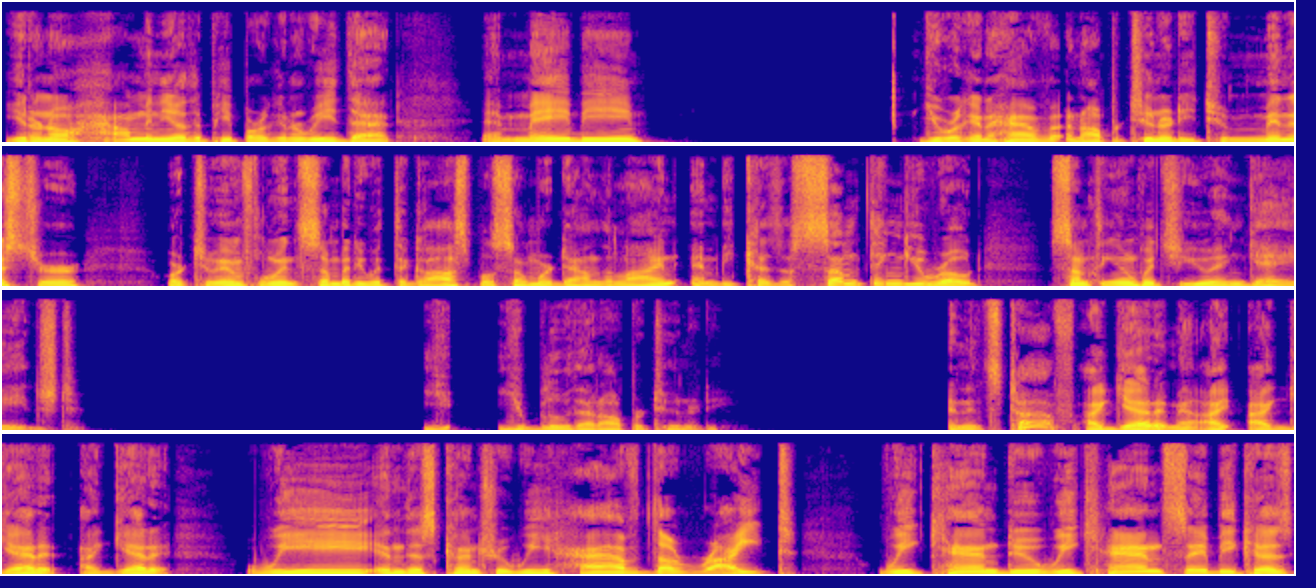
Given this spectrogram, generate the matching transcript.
You don't know how many other people are going to read that. And maybe you were going to have an opportunity to minister or to influence somebody with the gospel somewhere down the line. And because of something you wrote, something in which you engaged, you, you blew that opportunity. And it's tough. I get it, man. I, I get it. I get it. We in this country, we have the right. We can do, we can say because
